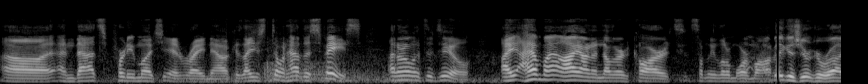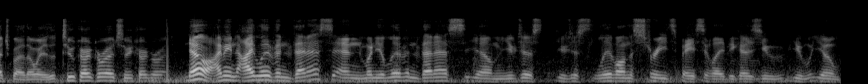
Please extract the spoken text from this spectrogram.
Uh, and that's pretty much it right now because I just don't have the space. I don't know what to do. I, I have my eye on another car, it's something a little more modern. How big is your garage, by the way? Is it two car garage, three car garage? No, I mean I live in Venice, and when you live in Venice, you, know, you just you just live on the streets basically because you you you know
